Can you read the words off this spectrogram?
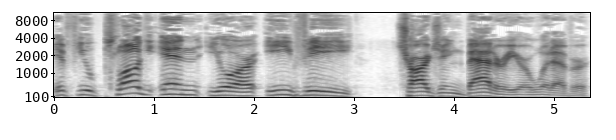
if you plug in your EV charging battery or whatever,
